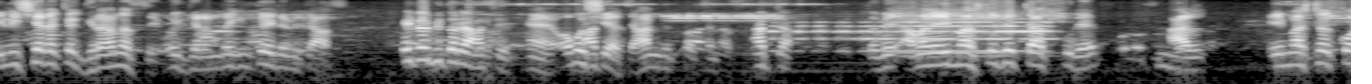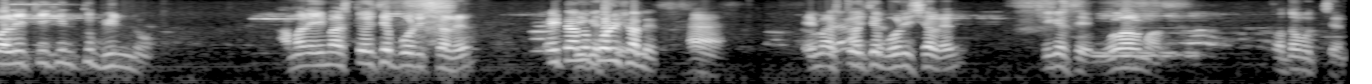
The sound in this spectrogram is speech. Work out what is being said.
ইলিশের একটা ঘেরান আছে ওই ঘেরানটা কিন্তু এটার ভিতরে আছে। এটার ভিতরে আছে। হ্যাঁ অবশ্যই আছে হান্ড্রেড পার্সেন্ট আছে। আচ্ছা। তবে আমার এই মাছটা হচ্ছে চাঁদপুরের। আর এই মাছটার কোয়ালিটি কিন্তু ভিন্ন। আমার এই মাছটা হচ্ছে বরিশালের। এটা হলো। বরিশালের? হ্যাঁ। এই মাছটা হচ্ছে আচ্ছা। বরিশালের। ঠিক আছে? ভোলার মাছ। কথা বলছেন?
